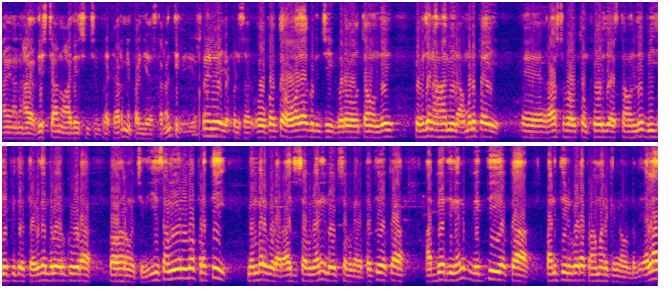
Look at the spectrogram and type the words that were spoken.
ఆయన నా అధిష్టానం ఆదేశించిన ప్రకారం నేను పనిచేస్తానని తెలియజేస్తాను. చెప్పండి సార్ ఓ పక్క హోదా గురించి గొడవ అవుతా ఉంది విభజన హామీల అమలుపై రాష్ట్ర ప్రభుత్వం పోరు చేస్తా ఉంది బీజేపీతో తెగదెంపుల వరకు కూడా వ్యవహారం వచ్చింది. ఈ సమయంలో ప్రతి మెంబర్ కూడా రాజ్యసభ గాని లోక్సభ గాని ప్రతి ఒక్క అభ్యర్థి గాని వ్యక్తి యొక్క పనితీరు కూడా ప్రామాణికంగా ఉంటుంది. ఎలా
